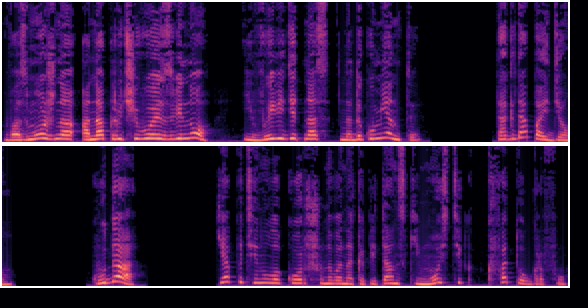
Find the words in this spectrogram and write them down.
«Возможно, она ключевое звено и выведет нас на документы». «Тогда пойдем». «Куда?» Я потянула Коршунова на капитанский мостик к фотографу.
